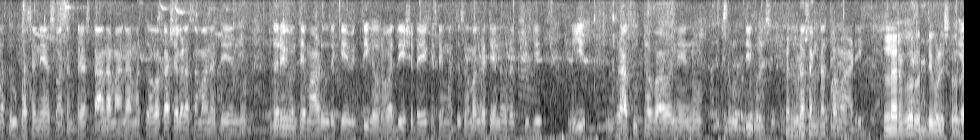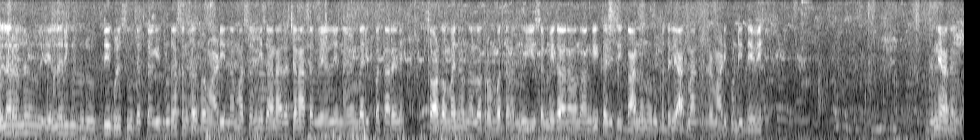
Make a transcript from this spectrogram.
ಮತ್ತು ಉಪಾಸನೆಯ ಸ್ವಾತಂತ್ರ್ಯ ಸ್ಥಾನಮಾನ ಮತ್ತು ಅವಕಾಶಗಳ ಸಮಾನತೆಯನ್ನು ದೊರೆಯುವಂತೆ ಮಾಡುವುದಕ್ಕೆ ವ್ಯಕ್ತಿ ಗೌರವ ದೇಶದ ಏಕತೆ ಮತ್ತು ಸಮಗ್ರತೆಯನ್ನು ರಕ್ಷಿಸಿ ಈ ಭ್ರಾತೃತ್ವ ಭಾವನೆಯನ್ನು ವೃದ್ಧಿಗೊಳಿಸಿ ದೃಢ ಸಂಕಲ್ಪ ಮಾಡಿ. ಎಲ್ಲರಿಗೂ ವೃದ್ಧಿಗೊಳಿಸುವುದು ಎಲ್ಲರಲ್ಲೂ ಎಲ್ಲರಿಗೂ ವೃದ್ಧಿಗೊಳಿಸುವುದಕ್ಕಾಗಿ ದೃಢ ಸಂಕಲ್ಪ ಮಾಡಿ. ನಮ್ಮ ಸಂವಿಧಾನ ರಚನಾ ಸಭೆಯಲ್ಲಿ ನವೆಂಬರ್ ಇಪ್ಪತ್ತಾರನೇ ಸಾವಿರದ ಒಂಬೈನೂರ ನಲವತ್ತೊಂಬತ್ತರಂದು ಈ ಸಂವಿಧಾನವನ್ನು ಅಂಗೀಕರಿಸಿ ಕಾನೂನು ರೂಪದಲ್ಲಿ ಆತ್ಮಹತ್ಯೆ ಮಾಡಿಕೊಂಡಿದ್ದೇವೆ. ಧನ್ಯವಾದಗಳು.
